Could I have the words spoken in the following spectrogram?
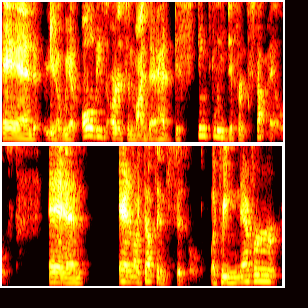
and you know we had all these artists in mind that had distinctly different styles, and and like that thing fizzled. Like we never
